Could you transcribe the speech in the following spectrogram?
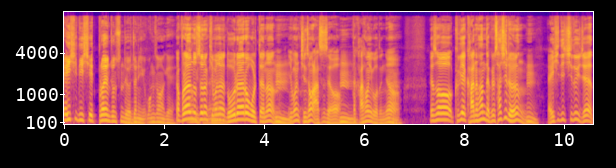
ACDC의 브라이언 존슨도 여전히 왕성하게. 그러니까 브라이언 존슨은. 기본적으로 노래로 볼 때는 음. 이분 진성을 안 쓰세요. 음. 다 가성이거든요. 네. 그래서 그게 가능한데 그리고 사실은 음. ACDC도 이제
